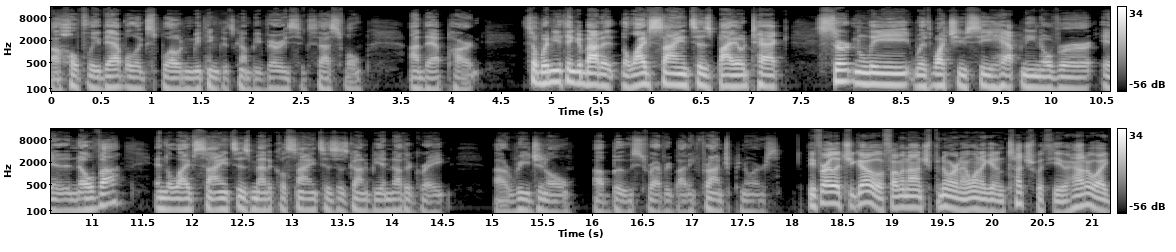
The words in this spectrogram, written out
uh, hopefully that will explode, and we think it's going to be very successful on that part. So when you think about it, the life sciences, biotech, certainly with what you see happening over in Nova and the life sciences, medical sciences is going to be another great uh, regional uh, boost for everybody, for entrepreneurs. Before I let you go, if I'm an entrepreneur and I want to get in touch with you, how do I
